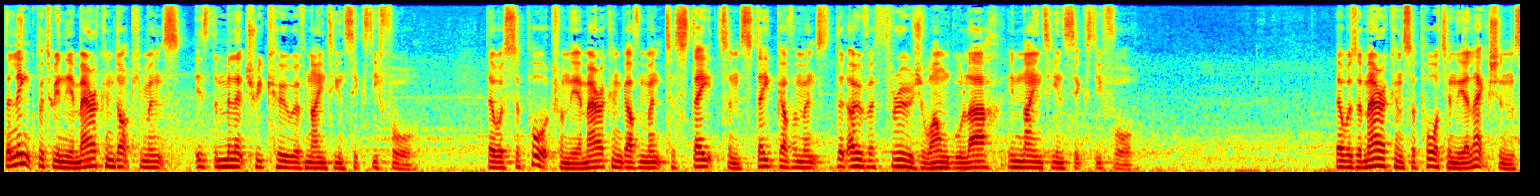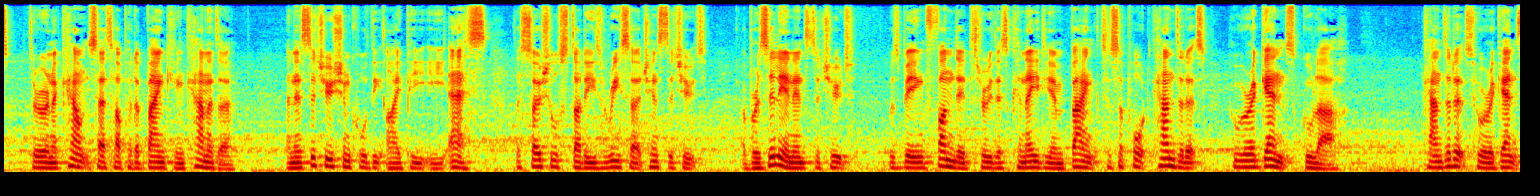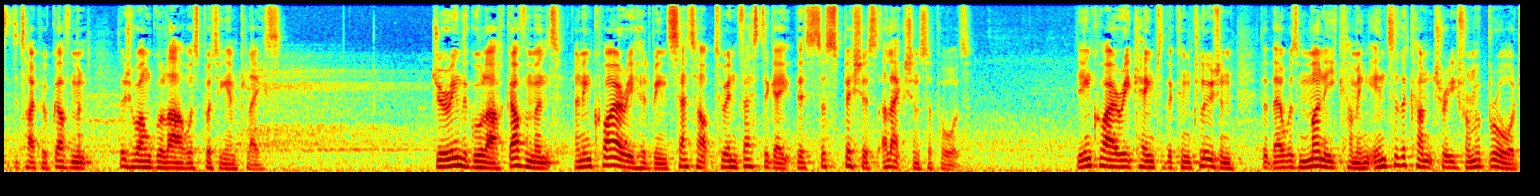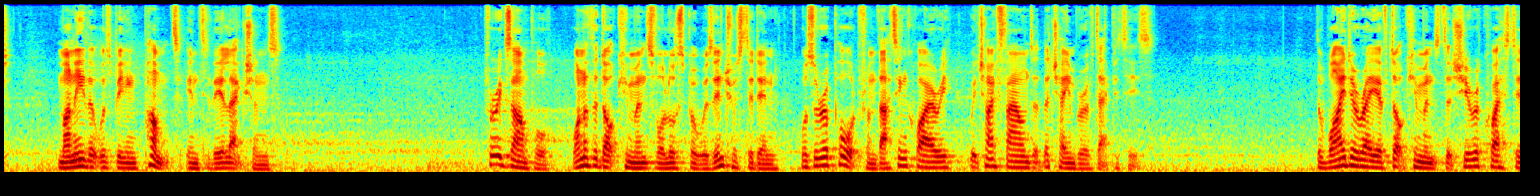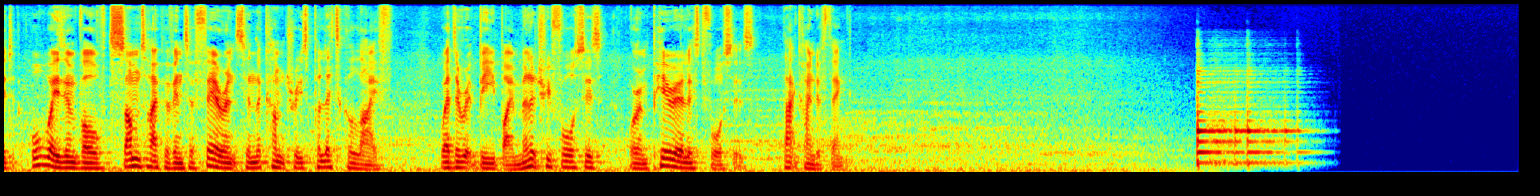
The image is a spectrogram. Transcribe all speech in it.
The link between the American documents is the military coup of 1964. There was support from the American government to states and state governments that overthrew João Goulart in 1964. There was American support in the elections through an account set up at a bank in Canada, an institution called the IPES, the Social Studies Research Institute, a Brazilian institute, was being funded through this Canadian bank to support candidates who were against Goulart. Candidates who were against the type of government that João Goulart was putting in place. During the Goulart government, an inquiry had been set up to investigate this suspicious election support. The inquiry came to the conclusion that there was money coming into the country from abroad, money that was being pumped into the elections. For example, one of the documents Voluspa was interested in was a report from that inquiry which I found at the Chamber of Deputies. The wide array of documents that she requested always involved some type of interference in the country's political life, whether it be by military forces or imperialist forces, that kind of thing.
